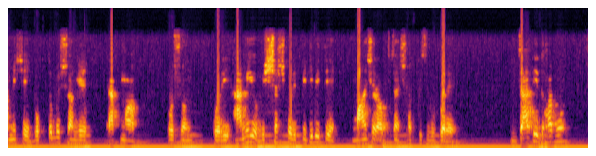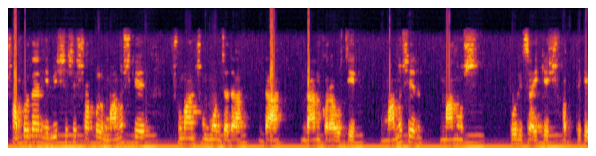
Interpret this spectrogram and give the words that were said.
আমি সেই বক্তব্যের সঙ্গে একমত। পোষণ করি আমিও বিশ্বাস করি পৃথিবীতে মানুষের অবস্থান সবকিছুর উপরে। জাতি, ধর্ম সম্প্রদায় নির্বিশেষে সকল মানুষকে সমান মর্যাদা দান করা উচিত। মানুষের মানুষ পরিচয়কে সব থেকে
